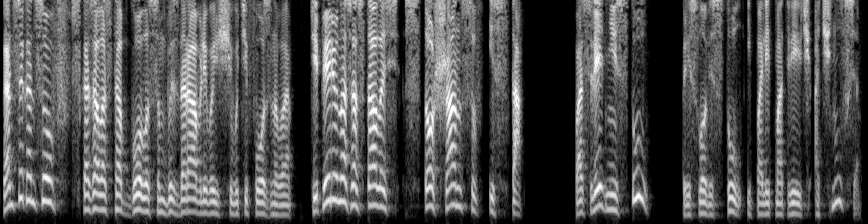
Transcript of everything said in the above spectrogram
«В конце концов, — сказал Остап голосом выздоравливающего тифозного, — теперь у нас осталось сто шансов из ста. Последний стул, при слове «стул» Ипполит Матвеевич очнулся,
